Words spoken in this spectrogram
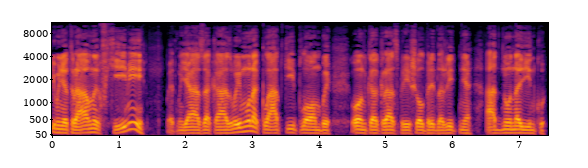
ему нет равных в химии. поэтому я заказываю ему накладки и пломбы. Он как раз пришел предложить мне одну новинку.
